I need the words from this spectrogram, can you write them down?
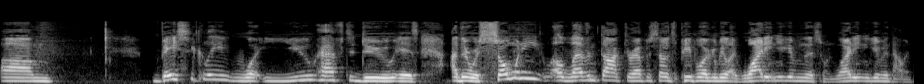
Um, basically, what you have to do is uh, there were so many Eleventh Doctor episodes. People are going to be like, "Why didn't you give him this one? Why didn't you give him that one?"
